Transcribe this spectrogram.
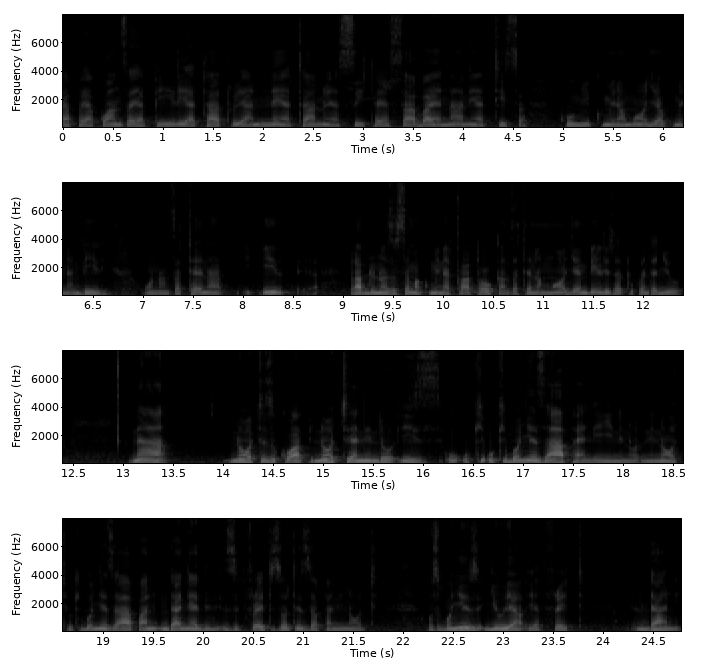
hapa, ya kwanza, ya pili, ya tatu, ya nne, ya tano, ya sita, ya saba, ya nane, ya tisa, kumi, kumi na moja, kumi na mbili. Unaanza tena labda unaweza sema kumi na tatu au ukaanza tena moja, mbili, tatu kwenda juu na noti ziko wapi? Noti yani ndo hizi uki, ukibonyeza hapa yani hii ni, noti. Ukibonyeza hapa ndani ya hizi zote hizi hapa ni noti, usibonyeze juu ya, ya fret ndani.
